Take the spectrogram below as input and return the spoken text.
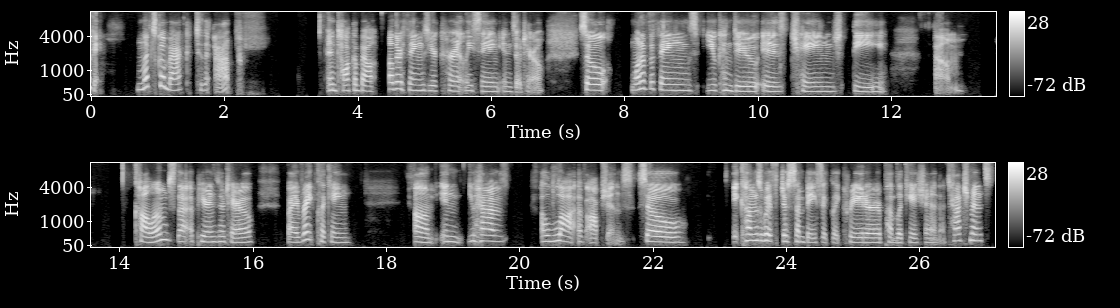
Okay, let's go back to the app and talk about other things you're currently seeing in Zotero. So one of the things you can do is change the um, columns that appear in Zotero by right clicking. Um, and you have a lot of options. So it comes with just some basic like creator, publication, attachments.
